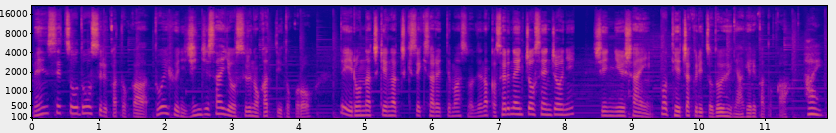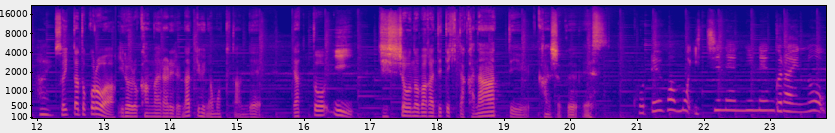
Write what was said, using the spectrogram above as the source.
面接をどうするかとかどういうふうに人事採用するのかっていうところでいろんな知見が蓄積されてますのでなんかそれの延長線上に新入社員の定着率をどういうふうに上げるかとかはいはいそういったところはいろいろ考えられるなっていうふうに思ってたんでやっといい実証の場が出てきたかなっていう感触です。これはもう1年2年ぐらいの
